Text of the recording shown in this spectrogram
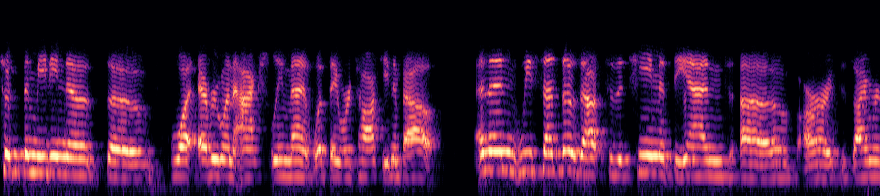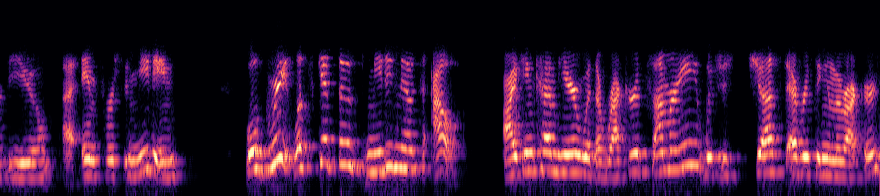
took the meeting notes of what everyone actually meant, what they were talking about, and then we sent those out to the team at the end of our design review uh, in-person meeting. Well, great, let's get those meeting notes out. I can come here with a record summary, which is just everything in the record.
